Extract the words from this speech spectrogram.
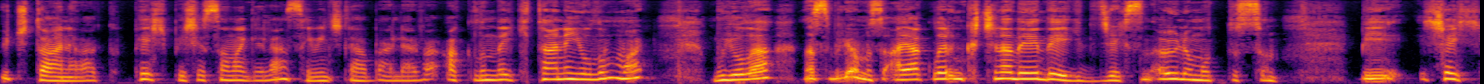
üç tane bak peş peşe sana gelen sevinçli haberler var. Aklında iki tane yolun var. Bu yola nasıl biliyor musun? Ayakların kıçına değe değe gideceksin. Öyle mutlusun. Bir şey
